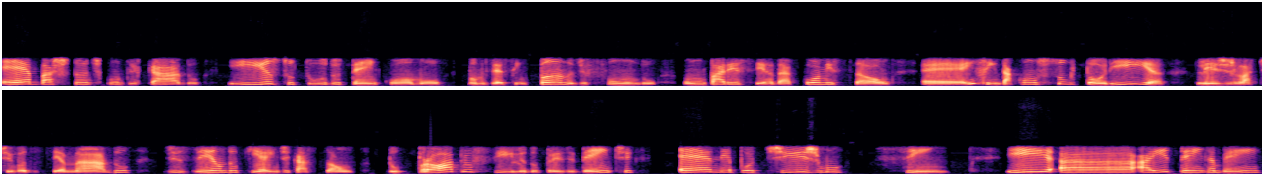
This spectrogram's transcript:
é bastante complicado e isso tudo tem como vamos dizer assim, pano de fundo, um parecer da comissão, é, enfim, da consultoria legislativa do Senado, dizendo que a indicação do próprio filho do presidente é nepotismo, sim. E uh, aí tem também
